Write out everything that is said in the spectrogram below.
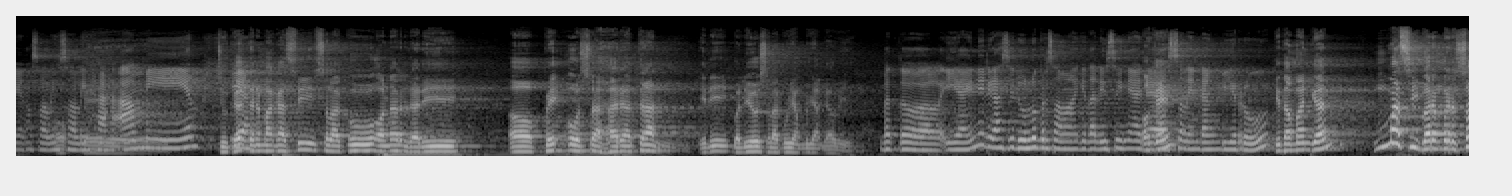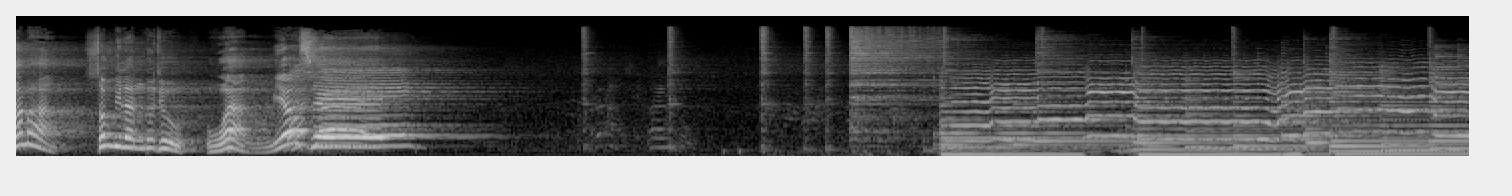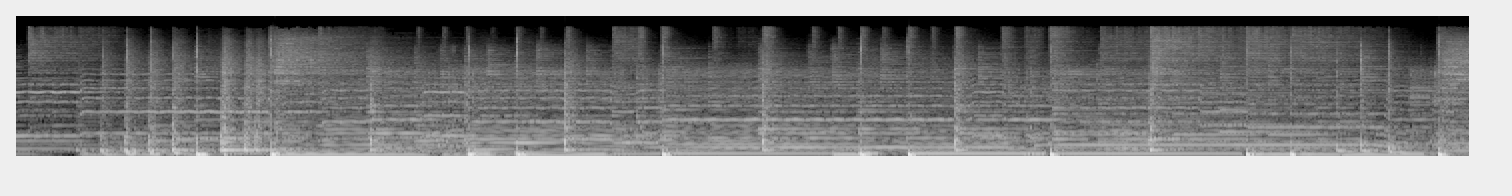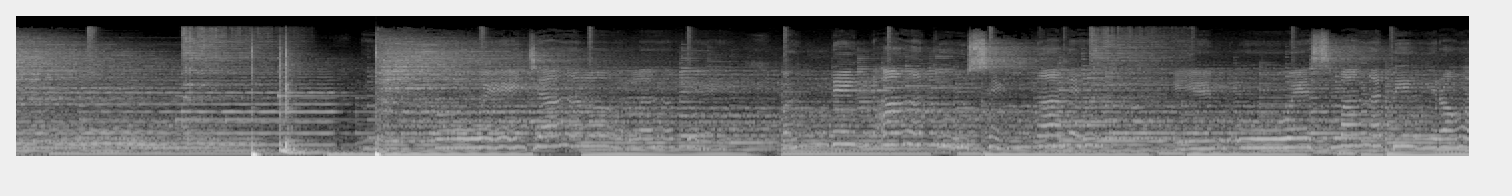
yang solih solihah. Amin. Juga Iya. terima kasih selaku owner dari uh, PO Saharatran. Ini beliau selaku yang punya gawe. Betul. Iya, ini dikasih dulu bersama kita di sini ada Oke. selendang biru. Kita mainkan masih bareng bersama 97 One Music. Kowe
